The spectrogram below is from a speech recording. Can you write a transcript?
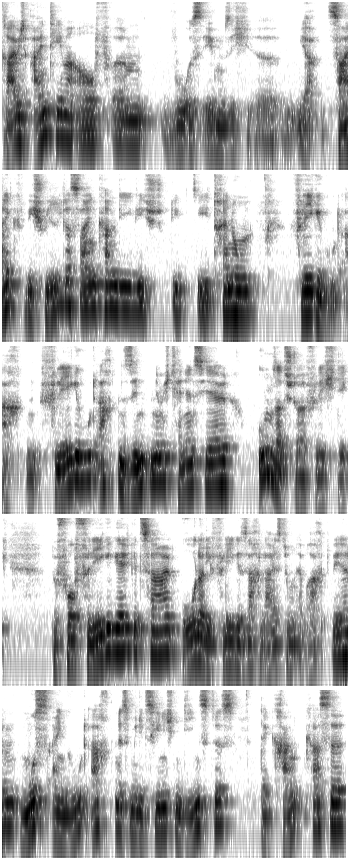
Jetzt greife ich ein Thema auf, ähm, wo es eben sich äh, ja, zeigt, wie schwierig das sein kann, die, die, die, die Trennung Pflegegutachten. Pflegegutachten sind nämlich tendenziell umsatzsteuerpflichtig. Bevor Pflegegeld gezahlt oder die Pflegesachleistungen erbracht werden, muss ein Gutachten des medizinischen Dienstes der Krankenkasse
